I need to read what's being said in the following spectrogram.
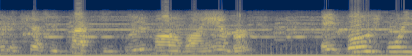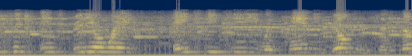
with accessory package included, modeled by Amber, a Bose 46-inch video wave HDTV with handy built-in system,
